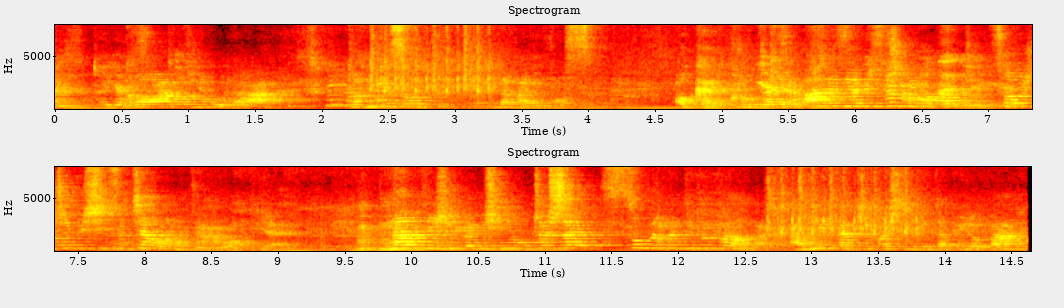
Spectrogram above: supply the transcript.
fryzura, to jest koła to... nie są dla Pani włosy. Okej, krótkie, Ja zawsze ale w sobie jakimś zadziało na tej głowie. Nawet jeżeli Pani się nie uczesze, super będzie wyglądać, a nie taki właśnie wytapirowany.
